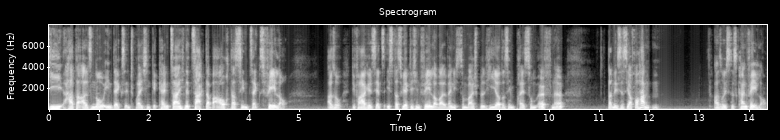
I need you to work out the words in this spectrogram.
die hat er als No-Index entsprechend gekennzeichnet, sagt aber auch, das sind sechs Fehler. Also die Frage ist jetzt, ist das wirklich ein Fehler? Weil wenn ich zum Beispiel hier das Impressum öffne, dann ist es ja vorhanden. Also ist es kein Fehler.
